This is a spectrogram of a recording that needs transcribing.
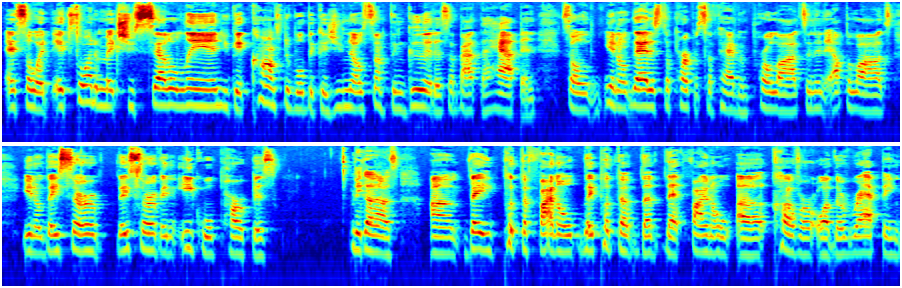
And so it, it sort of makes you settle in, you get comfortable because you know something good is about to happen. So, you know, that is the purpose of having prologues and then epilogues, you know, they serve they serve an equal purpose because um, they put the final they put the, the that final uh, cover or the wrapping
